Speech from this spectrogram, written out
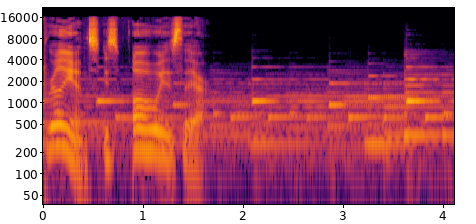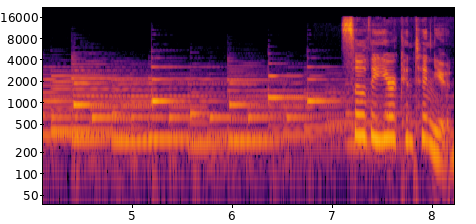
brilliance is always there. So the year continued,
